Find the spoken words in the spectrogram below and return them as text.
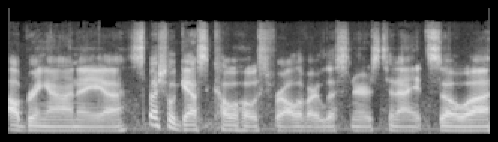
I'll bring on a uh, special guest co host for all of our listeners tonight. So, uh,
